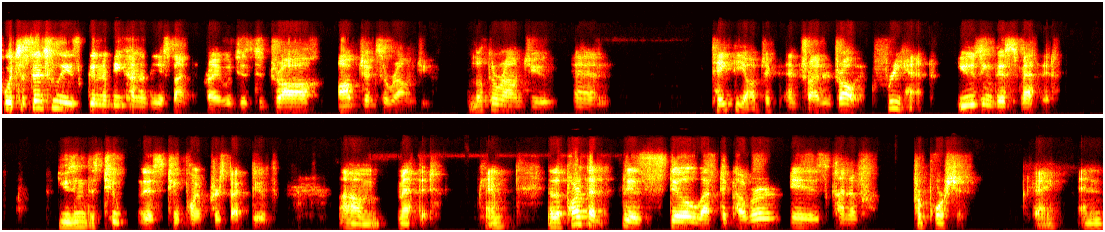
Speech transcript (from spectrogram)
which essentially is going to be kind of the assignment, right? Which is to draw objects around you, look around you and take the object and try to draw it freehand using this method using this two this two point perspective um, method. Okay. Now the part that is still left to cover is kind of proportion. Okay. And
